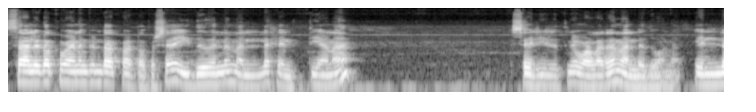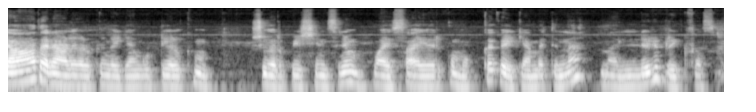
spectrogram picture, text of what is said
സാലഡൊക്കെ വേണമെങ്കിൽ ഉണ്ടാക്കാം കേട്ടോ. പക്ഷേ ഇത് തന്നെ നല്ല ഹെൽത്തിയാണ്. ശരീരത്തിന് വളരെ നല്ലതുമാണ്. എല്ലാ തരം ആളുകൾക്കും കഴിക്കാം. കുട്ടികൾക്കും ഷുഗർ പേഷ്യൻസിനും വയസ്സായവർക്കും ഒക്കെ കഴിക്കാൻ പറ്റുന്ന നല്ലൊരു ബ്രേക്ക്ഫാസ്റ്റ്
